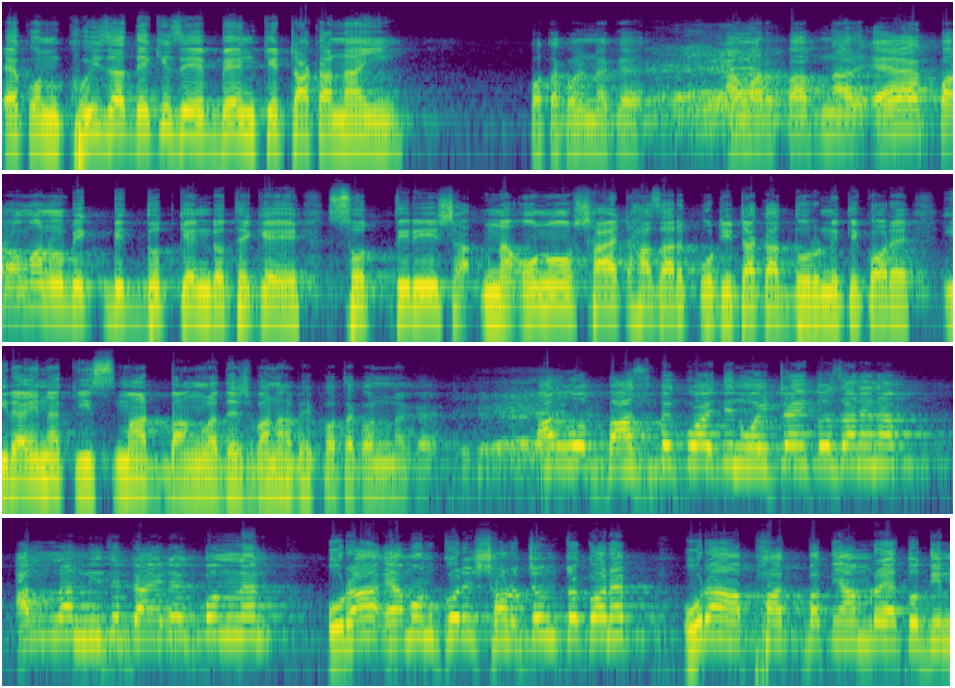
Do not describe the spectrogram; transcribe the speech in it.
এখন খুঁজা দেখি যে ব্যাংকে টাকা নাই। কথা করেন না কে? আমার পাবনার এক পারমাণবিক বিদ্যুৎ কেন্দ্র থেকে ছত্রিশ না উনষাট হাজার কোটি টাকা দুর্নীতি করে। ইরাই নাকি স্মার্ট বাংলাদেশ বানাবে, কথা কন আর ও বাঁচবে কয়দিন ওইটাই তো জানে না। আল্লাহ নিজে ডাইরেক্ট বললেন, ওরা এমন করে ষড়যন্ত্র করে ওরা ফাঁক পাতি, আমরা এতদিন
